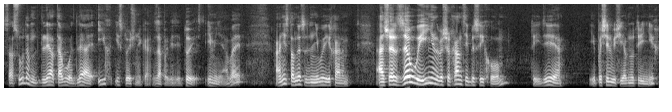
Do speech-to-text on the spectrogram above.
сосудом для того, для их источника заповедей, то есть имени Авая, они становятся для него иханом. А шерзеу инин вешихан себе сейхом, это идея, и поселюсь я внутри них.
